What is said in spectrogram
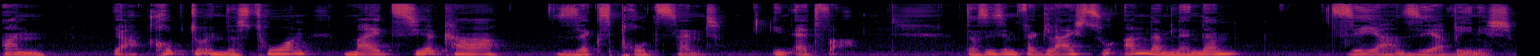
an ja, Kryptoinvestoren bei circa 6% in etwa. Das ist im Vergleich zu anderen Ländern sehr, sehr wenig.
